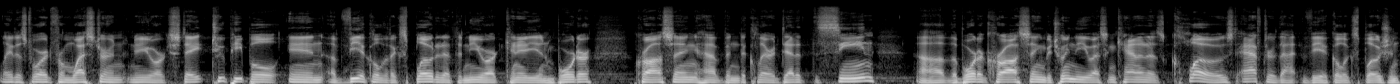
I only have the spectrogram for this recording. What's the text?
Latest word from Western New York State. Two people in a vehicle that exploded at the New York Canadian border crossing have been declared dead at the scene. Uh, the border crossing between the U.S. and Canada is closed after that vehicle explosion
